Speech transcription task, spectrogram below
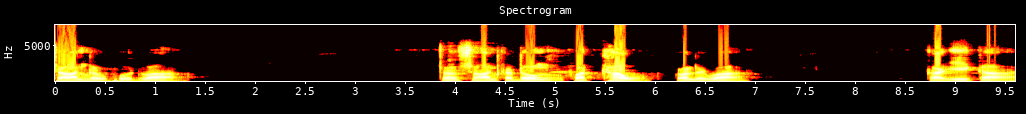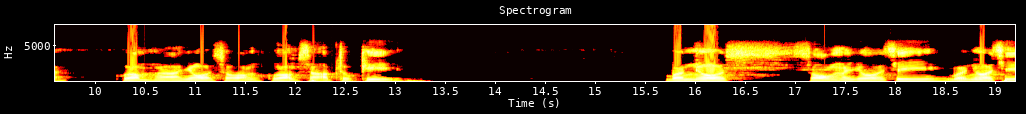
สานเขาพูดว่าถ้าสอนกระด้งฝัดเข้า ก็เรียกว่ากาอีกาความหาย่อสองความสามทุกที่บนย่อสองหาย่อสี่บนย่อสี่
